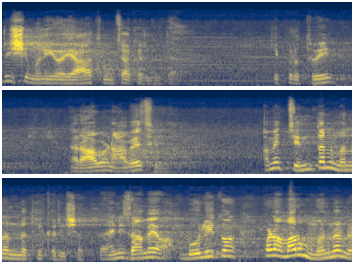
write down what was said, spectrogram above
ઋષિ મુનિઓએ હાથ ઊંચા કરી દીધા કે પૃથ્વી, રાવણ આવે છે. અમે ચિંતન મનન નથી કરી શકતા. એની સામે બોલી તો પણ અમારું મનન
